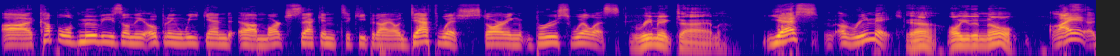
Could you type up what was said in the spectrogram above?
uh, a couple of movies on the opening weekend, uh, March 2nd, to keep an eye on. Death Wish, starring Bruce Willis. remake time Yes, a remake. yeah oh you didn't know I,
